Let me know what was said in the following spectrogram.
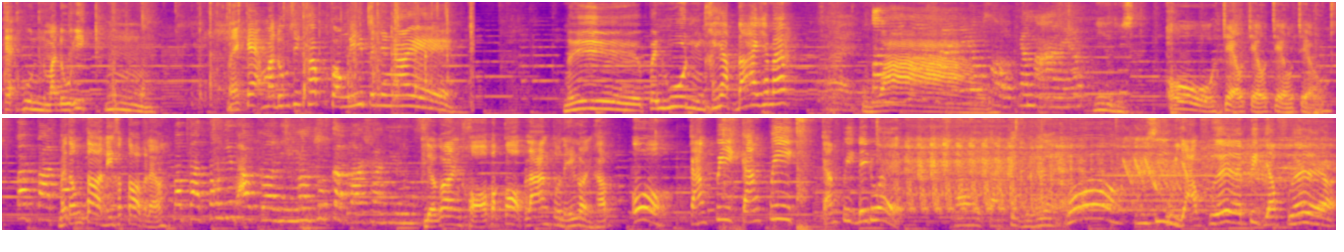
แกะหุ่นมาดูอีกอืมไหนแกะมาดูสิครับกล่องนี้เป็นยังไง นี่เป็นหุ่นขยับได้ใช่ไหมใช่ว้าวไดโนเสาร์จะมาแล้วนี่ดูสิโอ้แจ๋วแจ๋วแจ๋วแจ๋วป้าป้าไม่ต้องต่อนี้เขาตอบไปแล้วป้าป้าต้องรีบเอาตัวนี้มาสู้กับราชาไดโนเสาร์เดี๋ยวก่อนขอประกอบร่างตัวนี้ก่อนครับ โอ้กางปีกกางปีกกางปีกได้ด้วยใช่กางติดไปเรื่อยโอ้ ดูสิยาวเฟื้อยเลยปีกยาวเฟื้อยเลยอะ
